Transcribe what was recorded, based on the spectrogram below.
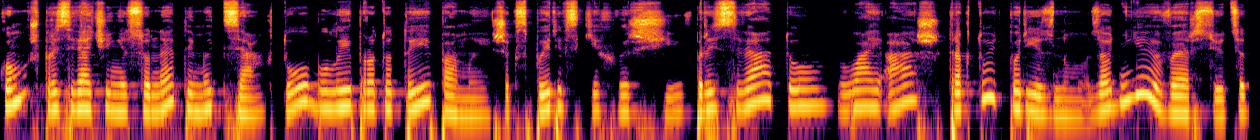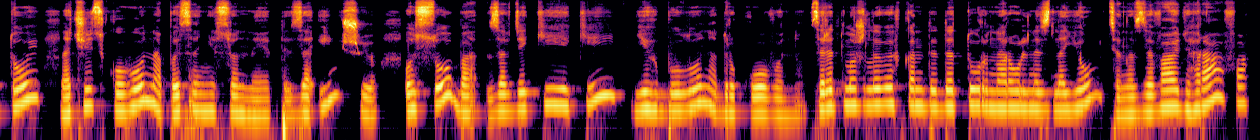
кому ж присвячені сонети митця, хто були прототипами шекспирівських віршів. Присвяту YH трактують по-різному. За однією версією, це той, на честь кого написані сонети, за іншою особа, завдяки якій їх було надруковано. Серед можливих кандидатур на роль незнайомця називають графа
